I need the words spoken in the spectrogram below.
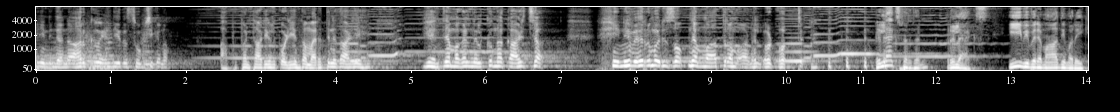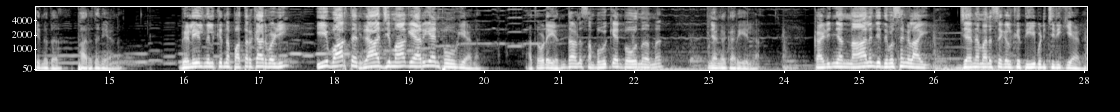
ഇനി ഞാൻ ആർക്കു വേണ്ടി ഇത് സൂക്ഷിക്കണം? അപ്പുപ്പൻ കൊഴിയുന്ന മരത്തിന് താഴെ എന്റെ മകൾ നിൽക്കുന്ന കാഴ്ച ഇനി വെറും ഒരു സ്വപ്നം മാത്രമാണല്ലോ ഡോക്ടർ. റിലാക്സ് ഭരതൻ. റിലാക്സ് ഈ വിവരം ആദ്യം അറിയിക്കുന്നത് ഭരതനെയാണ്. വെളിയിൽ നിൽക്കുന്ന പത്രക്കാർ വഴി ഈ വാർത്ത രാജ്യമാകെ അറിയാൻ പോവുകയാണ്. അതോടെ എന്താണ് സംഭവിക്കാൻ പോകുന്നതെന്ന് ഞങ്ങൾക്കറിയില്ല. കഴിഞ്ഞ നാലഞ്ച് ദിവസങ്ങളായി ജനമനസ്സുകൾക്ക് തീ പിടിച്ചിരിക്കുകയാണ്.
